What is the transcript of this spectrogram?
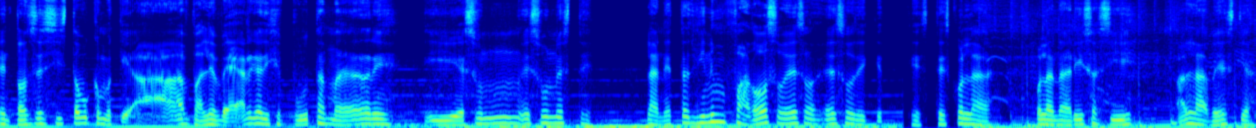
Entonces sí estaba como que, ah, vale verga, dije, puta madre. Y es un, es un, este, la neta es bien enfadoso eso, eso de que, estés con la, con la nariz así, a la bestia.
